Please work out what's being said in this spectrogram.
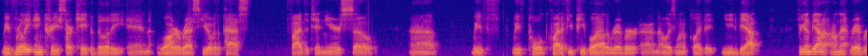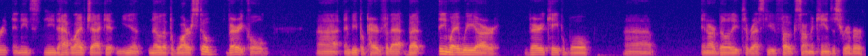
we've really increased our capability in water rescue over the past five to ten years. So uh, we've we've pulled quite a few people out of the river, and I always want to plug that you need to be out. If you're going to be out on that river, it needs you need to have a life jacket, and you know, know that the water's still very cold, uh, and be prepared for that. But anyway, we are very capable uh, in our ability to rescue folks on the Kansas River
